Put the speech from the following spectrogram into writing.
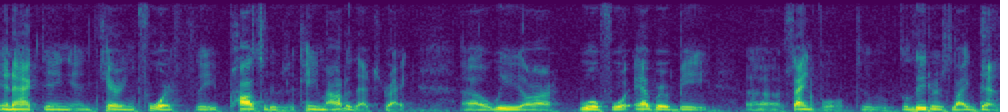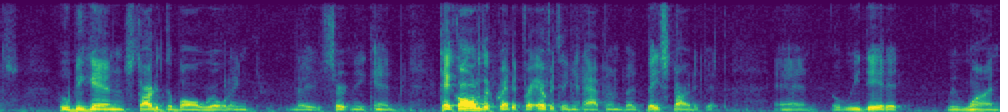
enacting and carrying forth the positives that came out of that strike. Uh, we are, will forever be uh, thankful to the leaders like Vince, who began, started the ball rolling. They certainly can't take all of the credit for everything that happened, but they started it. And we did it, we won,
